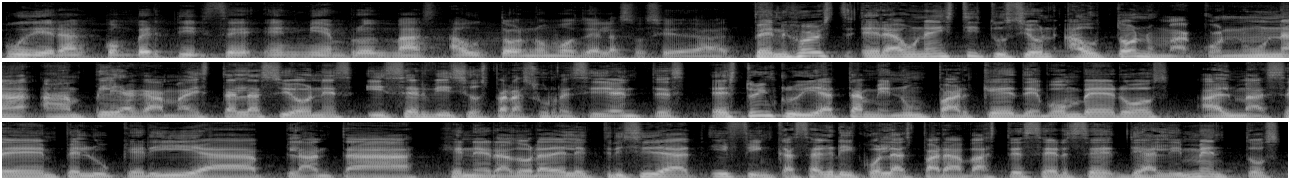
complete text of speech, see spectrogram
pudieran convertirse en miembros más autónomos de la sociedad. Penhurst era una institución autónoma con una amplia gama de instalaciones y servicios para sus residentes. Esto incluía también un parque de bomberos, almacén, peluquería, planta generadora de electricidad y fincas agrícolas para abastecerse de alimentos.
